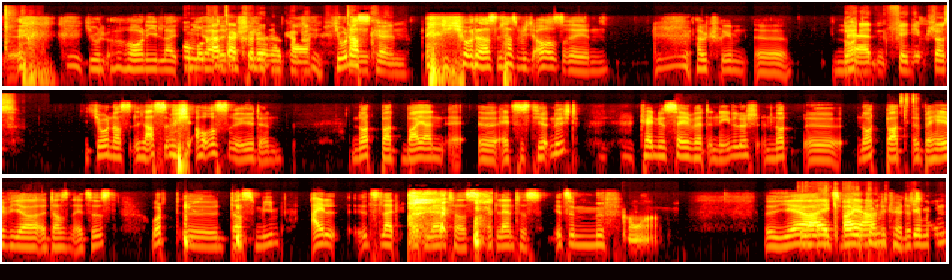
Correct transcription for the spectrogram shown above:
You horny like Oh. Jonas, Duncan. Jonas, lass mich ausreden. Hab ich geschrieben, äh, not, Äh, vier geben Schluss. Jonas, lass mich ausreden. Not but Bayern äh, äh, existiert nicht. Can you say that in English? Not, äh, not but a behavior doesn't exist. What äh, does meme? I, it's like Atlantis. Atlantis. It's a myth. Äh, yeah, like it's very Bayern, complicated. you mean?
